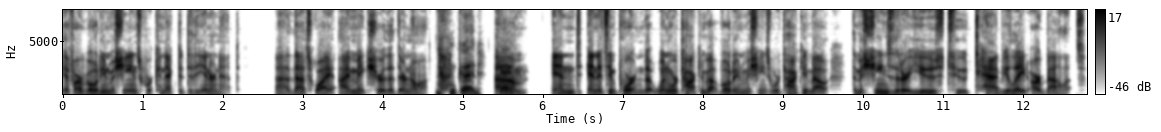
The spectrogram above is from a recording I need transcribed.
if our voting machines were connected to the internet. Uh, that's why I make sure that they're not. Good. Okay. Um, and and it's important that when we're talking about voting machines, we're talking about the machines that are used to tabulate our ballots.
